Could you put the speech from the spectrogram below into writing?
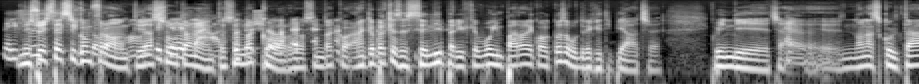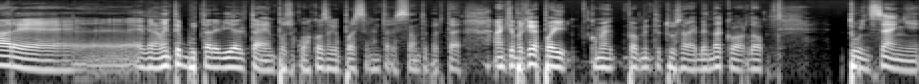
nei, nei suoi stessi confronti, confronti. assolutamente, esatto, sono, d'accordo, cioè... sono d'accordo, Anche perché se sei lì perché vuoi imparare qualcosa vuol dire che ti piace. Quindi cioè, eh. non ascoltare è veramente buttare via il tempo su qualcosa che può essere interessante per te. Anche perché poi, come probabilmente tu sarai ben d'accordo, tu insegni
